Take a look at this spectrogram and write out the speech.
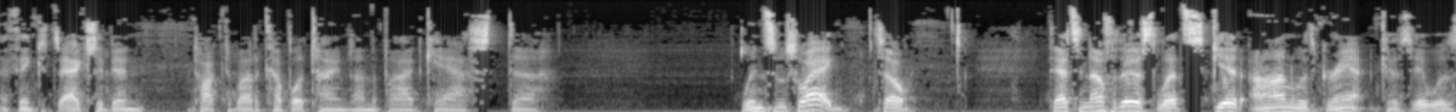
I think it's actually been talked about a couple of times on the podcast, uh, win some swag. So that's enough of this. Let's get on with Grant because it was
